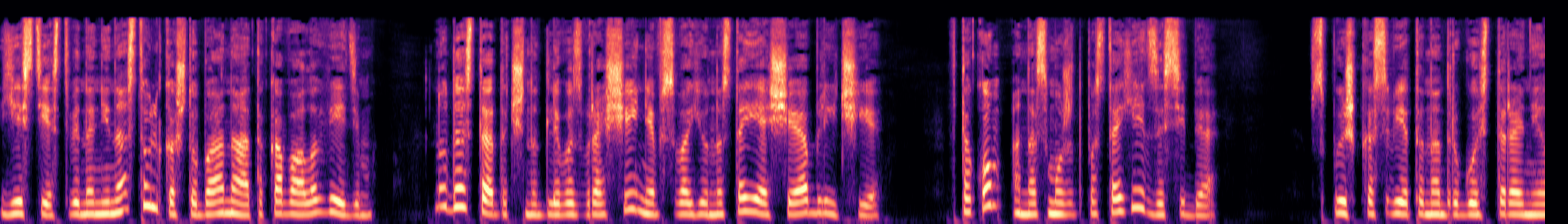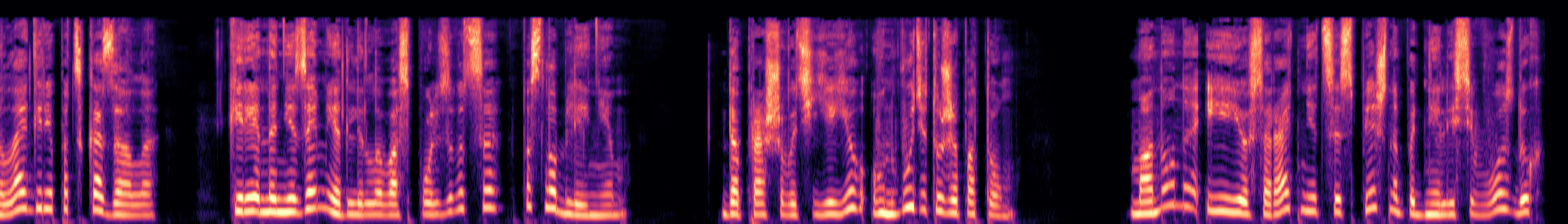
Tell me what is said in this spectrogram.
Естественно, не настолько, чтобы она атаковала ведьм, но достаточно для возвращения в свое настоящее обличье. В таком она сможет постоять за себя. Вспышка света на другой стороне лагеря подсказала. Кирена не замедлила воспользоваться послаблением. Допрашивать ее он будет уже потом. Манона и ее соратницы спешно поднялись в воздух,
